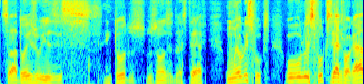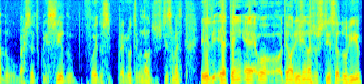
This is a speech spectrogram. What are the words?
só há dois juízes em todos os 11 do STF. Um é o Luiz Fux. O, o Luiz Fux é advogado, bastante conhecido, foi do Superior Tribunal de Justiça, mas ele é, tem, é, o, tem origem na Justiça do Rio,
